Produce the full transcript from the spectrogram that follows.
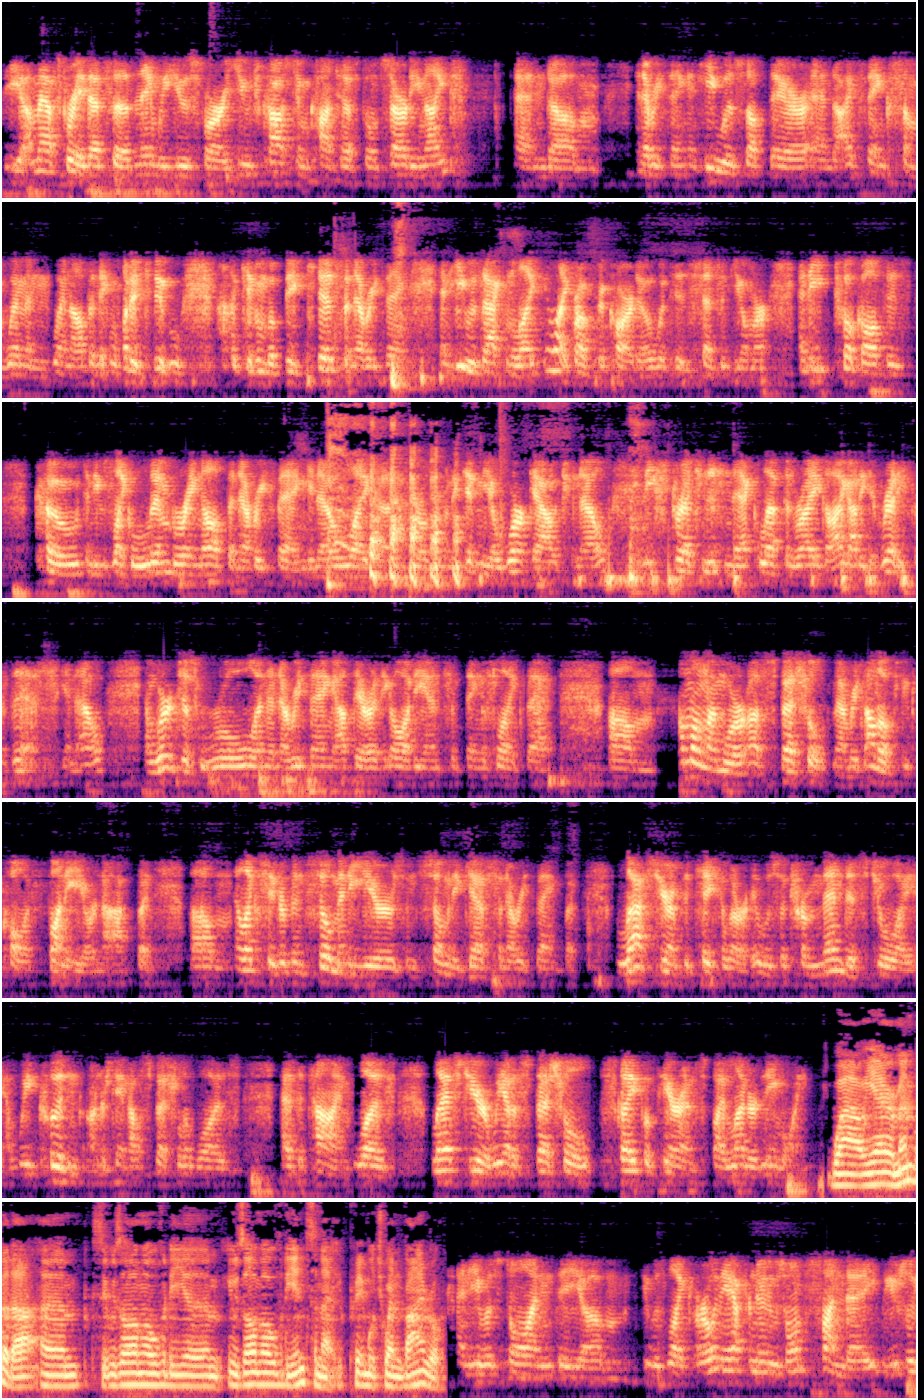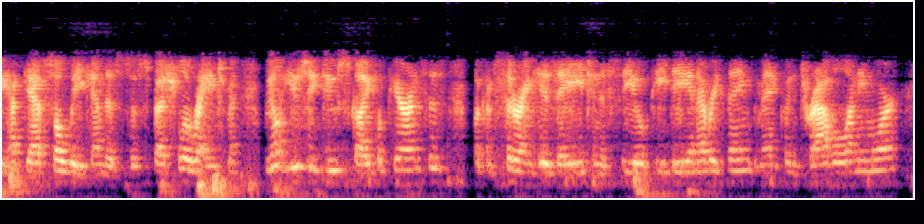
the uh, masquerade, that's the name we use for a huge costume contest on Saturday night, and um, and everything. And he was up there, and I think some women went up and they wanted to uh, give him a big kiss and everything. And he was acting like like Robert Picardo with his sense of humor, and he took off his coat and he was like limbering up and everything, you know, like uh, girls are going to give me a workout, you know. And he's stretching his neck left and right. I got to get ready for this, you know and we're just rolling and everything out there in the audience and things like that. Um, among my more uh, special memories, I don't know if you'd call it funny or not, but um, and like I say, there have been so many years and so many guests and everything. But last year in particular, it was a tremendous joy, and we couldn't understand how special it was at the time. Was last year we had a special Skype appearance by Leonard Nimoy. Wow, yeah, I remember that um, because it was all over the um, it was all over the internet. It pretty much went viral. And he was on the um, it was like early in the afternoon. It was on Sunday. We usually have guests all weekend. This is a special arrangement. We don't usually do Skype appearances, but considering his age and his COPD and everything, the man couldn't travel anymore.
